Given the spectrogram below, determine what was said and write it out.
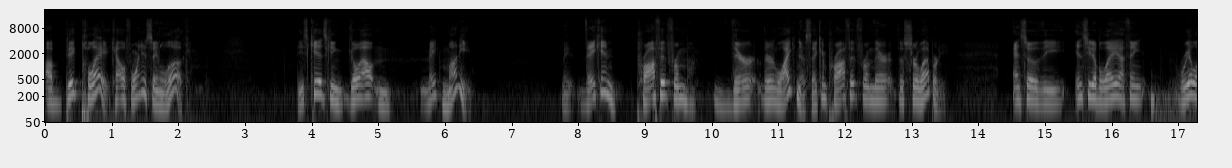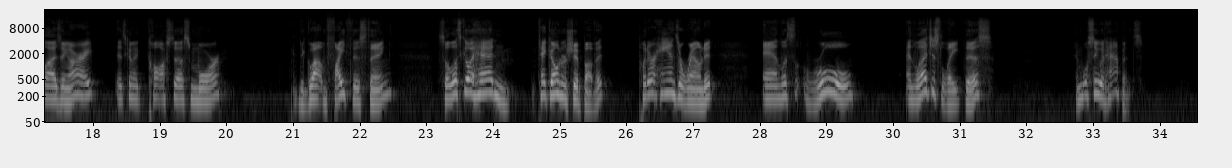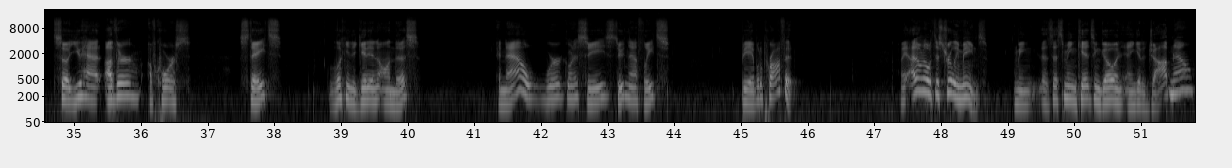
a big play. California saying, look, these kids can go out and make money. I mean, they can profit from their their likeness. They can profit from their the celebrity. And so the NCAA, I think, realizing, all right, it's going to cost us more to go out and fight this thing. So let's go ahead and take ownership of it, put our hands around it, and let's rule and legislate this, and we'll see what happens. So you had other, of course, states looking to get in on this. And now we're going to see student athletes be able to profit. I mean, I don't know what this truly means. I mean, does this mean kids can go and, and get a job now?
